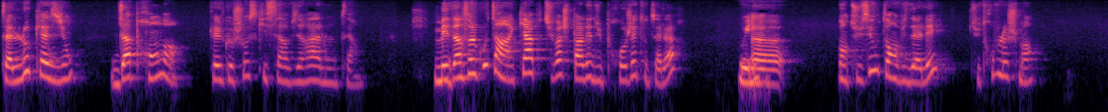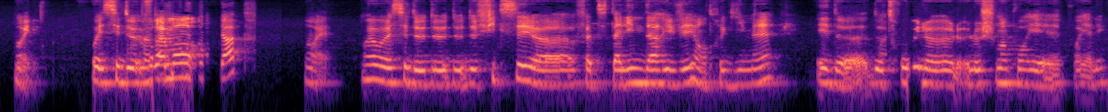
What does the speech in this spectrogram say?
tu as l'occasion d'apprendre quelque chose qui servira à long terme. Mais d'un seul coup, tu as un cap. Tu vois, je parlais du projet tout à l'heure. Oui. Euh, quand tu sais où tu as envie d'aller, tu trouves le chemin. Oui. Oui, c'est de vraiment. Ton cap. Ouais. Ouais, ouais, c'est de, de, de, fixer euh, en fait, ta ligne d'arrivée, entre guillemets, et de, de trouver le, le, chemin pour y, pour y aller.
